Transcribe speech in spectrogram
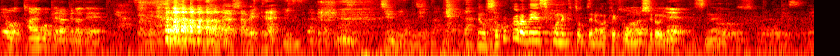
でもタイ語ペラペラで。いや喋れない純日本人なんででもそこからベースコネクトっていうのが結構面白いですね。うん。そうですね。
